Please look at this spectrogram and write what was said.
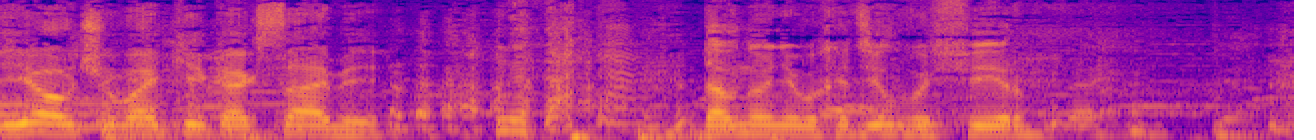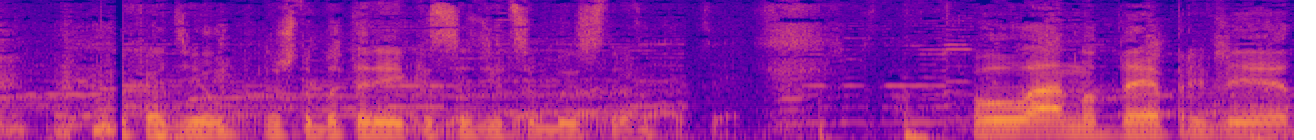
Йоу, чуваки, как сами. Давно не выходил в эфир. Выходил, ну что батарейка садится быстро. Улан Удэ, привет.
